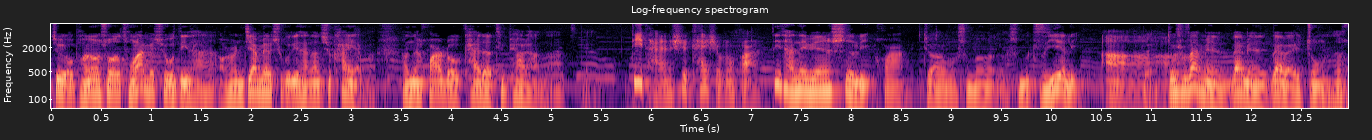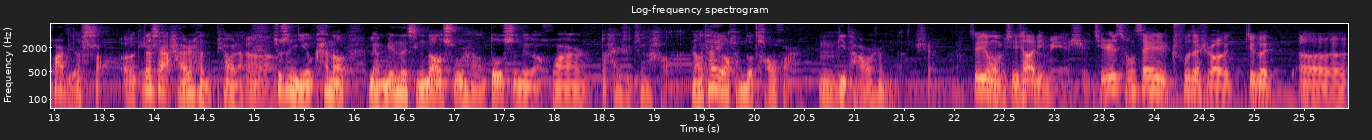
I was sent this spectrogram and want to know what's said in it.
就有朋友说从来没去过地坛，我说你既然没有去过地坛，那去看一眼吧。然后那花都开的挺漂亮的，对。地坛是开什么花？地坛那边是李花，叫什么什么紫叶李啊？对，都是外面外面外围种的，它的花比较少。OK，但是还是很漂亮。嗯，就是你又看到两边的行道树上都是那个花，都还是挺好的。然后它有很多桃花，嗯，碧桃什么的。是，最近我们学校里面也是，其实从三月初的时候，这个呃。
